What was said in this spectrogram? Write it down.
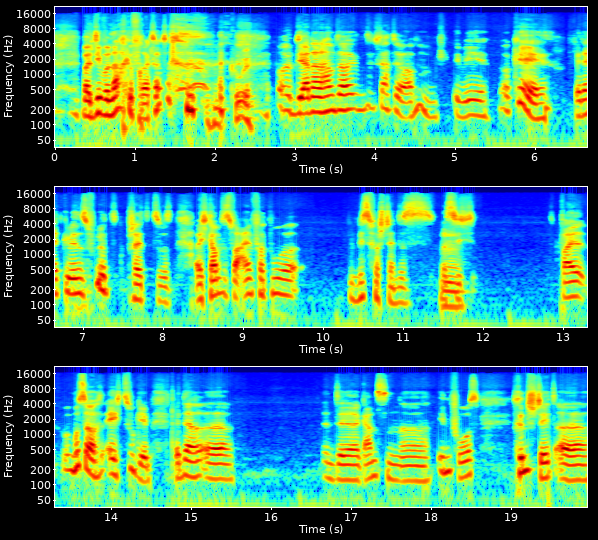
weil die wohl nachgefragt hat. cool. Und die anderen haben da gesagt, ja, hm, irgendwie, okay, wäre nett gewesen, es früher Bescheid zu wissen. Aber ich glaube, das war einfach nur ein Missverständnis, was Hm. ich, weil, man muss ja auch echt zugeben, wenn da äh, in der ganzen äh, Infos drinsteht, äh,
